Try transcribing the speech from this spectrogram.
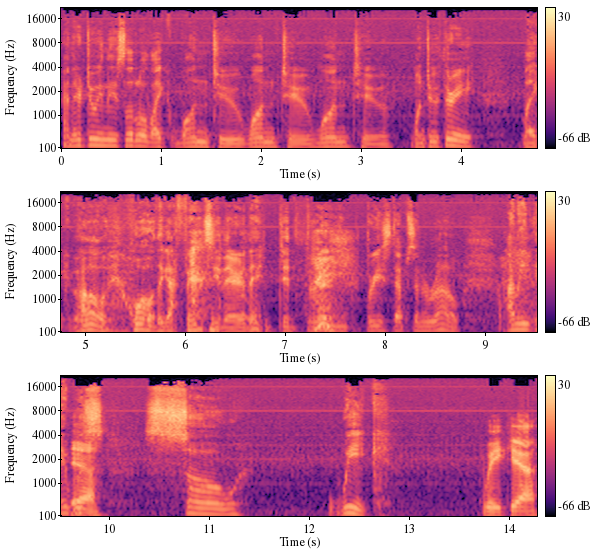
and they're doing these little like one two one two one two one two three, like oh whoa they got fancy there. they did three three steps in a row. I mean, it Yeah. was so weak. Weak, yeah.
